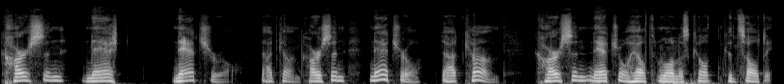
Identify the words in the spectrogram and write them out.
carsonnatural.com. Carsonnatural.com. Carson Natural Health and Wellness Consulting.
